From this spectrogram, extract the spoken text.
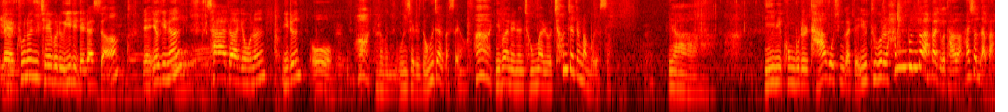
예, 9는 재버리고 1이 내놨어. 예, 여기는 4 더하기 5는 1은 5. 헉, 여러분 운세를 너무 잘 봤어요. 헉, 이번에는 정말로 천재들만 모였어. 이야 이미 공부를 다 하고 오신 것 같아. 유튜브를 한 분도 안 빠지고 다 하셨나 봐.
